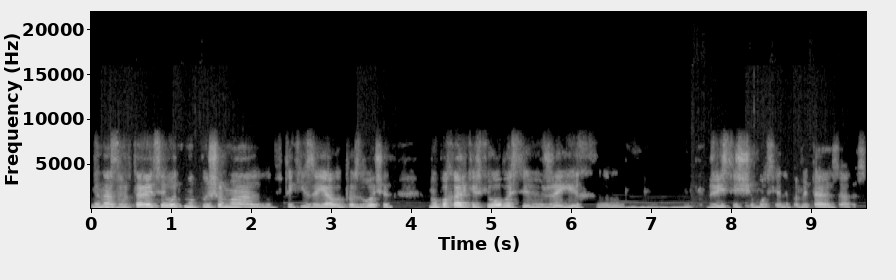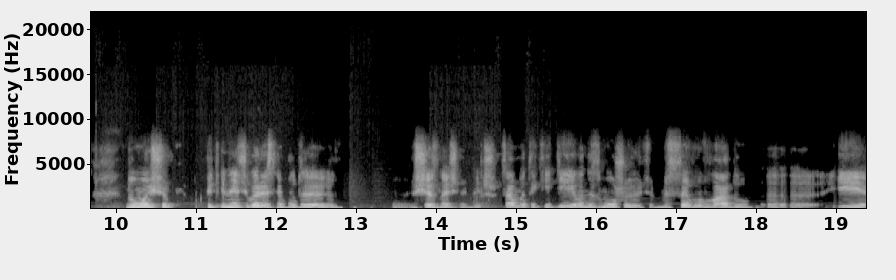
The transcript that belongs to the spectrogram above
до нас звертаються. От ми пишемо такі заяви про злочин. Ну, по Харківській області вже їх е, 200 з чимось, я не пам'ятаю зараз. Думаю, що під кінець вересня буде ще значно більше. Саме такі дії вони змушують місцеву владу е, і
